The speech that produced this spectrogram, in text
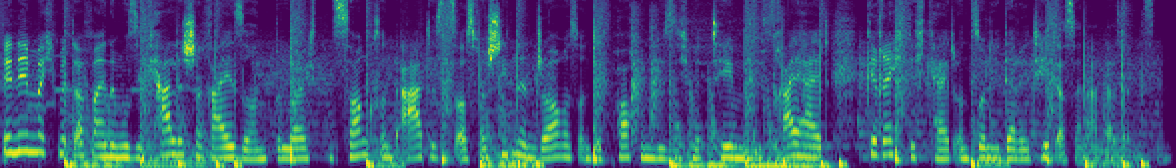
Wir nehmen euch mit auf eine musikalische Reise und beleuchten Songs und Artists aus verschiedenen Genres und Epochen, die sich mit Themen wie Freiheit, Gerechtigkeit und Solidarität auseinandersetzen.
